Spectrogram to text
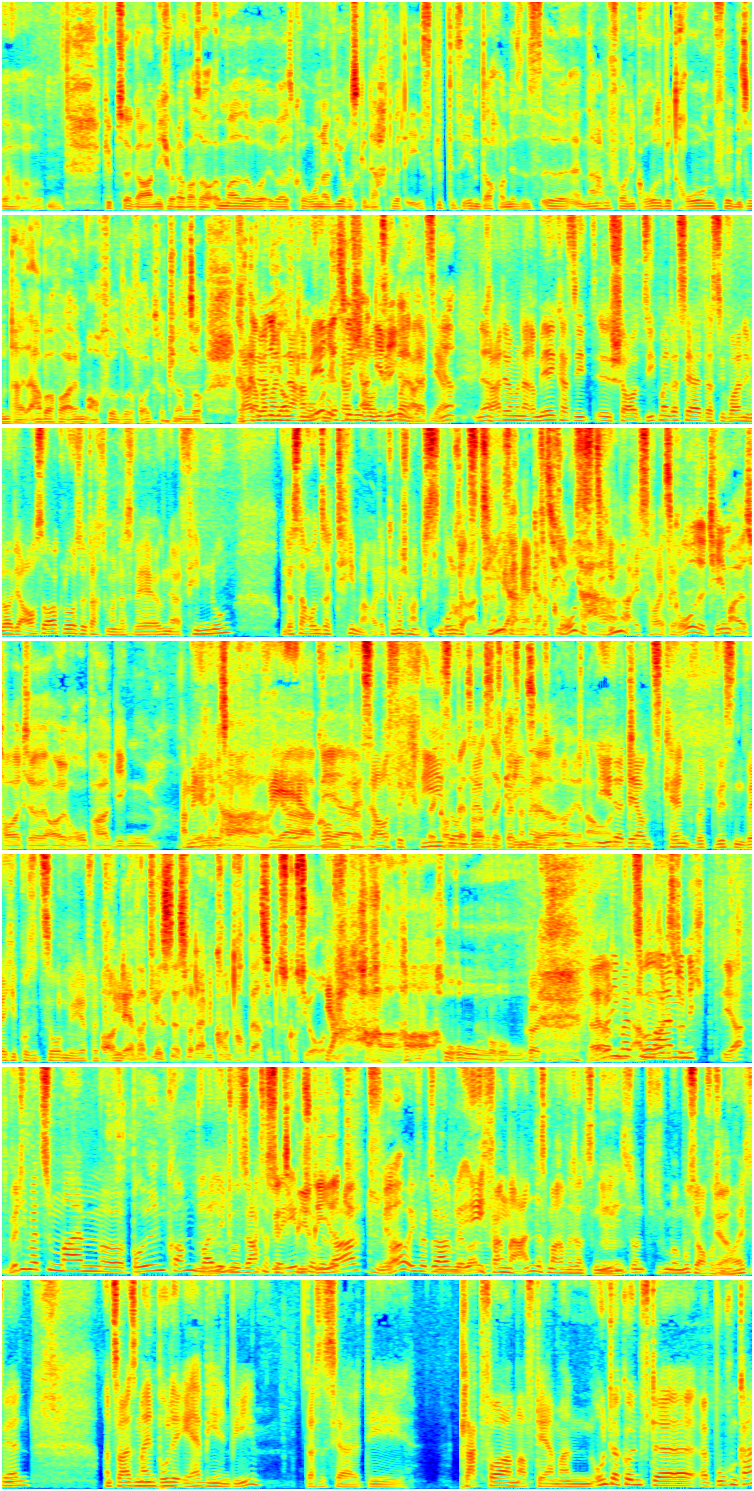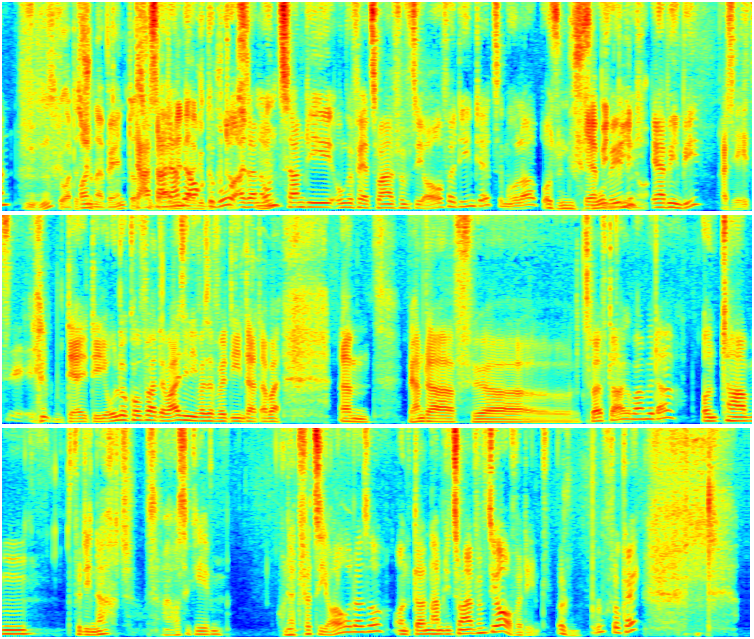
gibt es ja gar nicht oder was auch immer so über das Coronavirus gedacht wird. Es gibt es eben doch und es ist äh, nach wie vor eine große Bedrohung für Gesundheit, aber vor allem auch für unsere Volkswirtschaft. So, das Gerade kann man nicht oft und deswegen schaut, an die Regeln halten. Ja. Ja. Gerade wenn man nach Amerika sieht, äh, schaut, sieht man das ja, dass sie waren die Leute auch sorglos. Da dachte man, das wäre irgendeine Erfindung. Und das ist auch unser Thema heute. Können wir schon mal ein bisschen Unter kurz anderem. Haben ja unser großes ja, Thema ist heute. Das große Thema ist heute Europa gegen Amerika. USA. Wer ja, kommt wer, besser aus der Krise und wer wird das besser Krise, Und genau. jeder, der uns kennt, wird wissen, welche Position wir hier vertreten. Und er wird wissen, es wird eine kontroverse Diskussion. Ja. Ha, ho, ho. Oh Gott. Ähm, würde ich mal zu aber meinem, du nicht, ja. Würde ich mal zu meinem äh, Bullen kommen, mhm. weil wie du sagtest, ja eben schon gesagt. Ja, ich würde sagen, ich fange mal an, das machen wir sonst nie, mhm. sonst man muss ja auch was Neues werden. Und zwar ist mein Bulle Airbnb. Das ist ja die Plattform, auf der man Unterkünfte äh, buchen kann. Mhm, du hattest und schon erwähnt, dass das du haben wir auch gebucht. Hast. Also an mhm. uns haben die ungefähr 250 Euro verdient jetzt im Urlaub. Also nicht so Airbnb wenig. Noch. Airbnb. Also jetzt, der die Unterkunft hat, der weiß ich nicht, was er verdient hat, aber ähm, wir haben da für zwölf Tage waren wir da und haben für die Nacht, was haben wir ausgegeben? 140 Euro oder so. Und dann haben die 250 Euro verdient. Also, okay.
